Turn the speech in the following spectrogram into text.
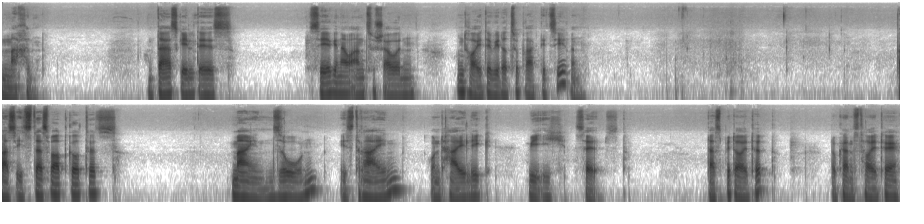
machen. Und das gilt es sehr genau anzuschauen und heute wieder zu praktizieren. Was ist das Wort Gottes? Mein Sohn ist rein und heilig wie ich selbst. Das bedeutet, du kannst heute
